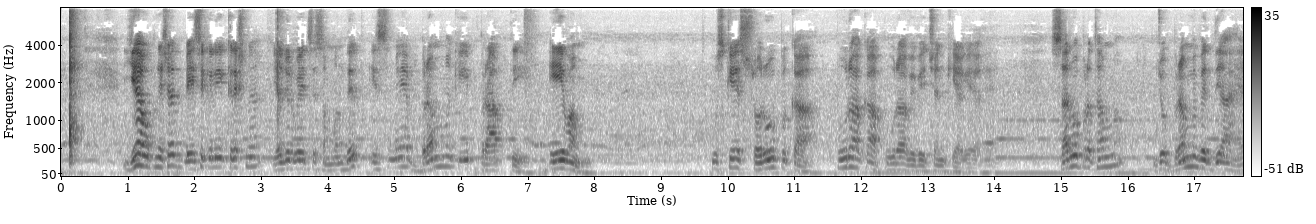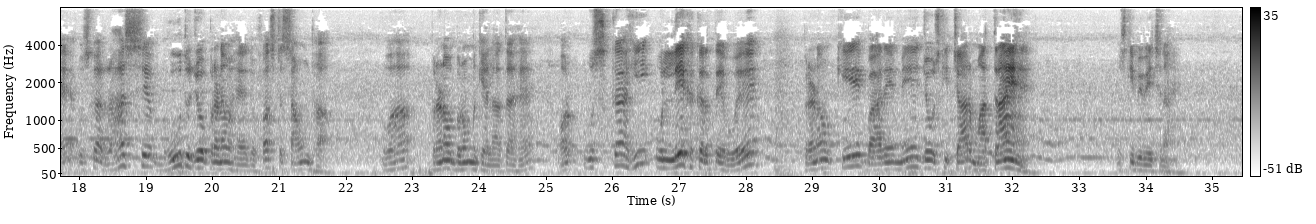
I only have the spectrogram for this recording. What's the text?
यह उपनिषद बेसिकली कृष्ण यजुर्वेद से संबंधित इसमें ब्रह्म की प्राप्ति एवं उसके स्वरूप का पूरा का पूरा विवेचन किया गया है। सर्वप्रथम जो ब्रह्म विद्या है, उसका रहस्य भूत जो प्रणव है, जो फ़र्स्ट साउंड था, वह प्रणव ब्रह्म कहलाता है और उसका ही उल्लेख करते हुए प्रणव के बारे में जो उसकी चार मात्राएँ हैं, उसकी विवेचना है।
